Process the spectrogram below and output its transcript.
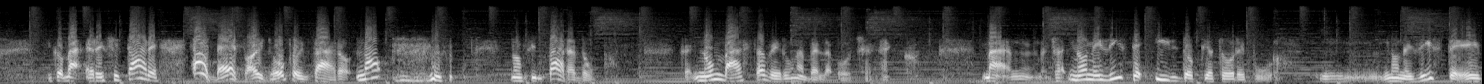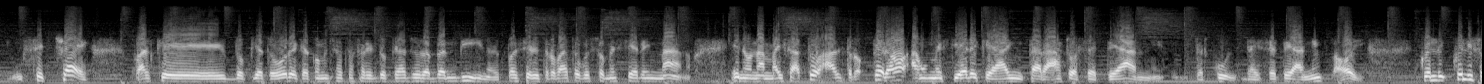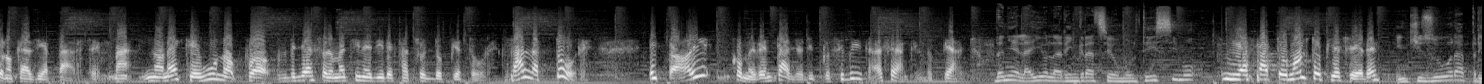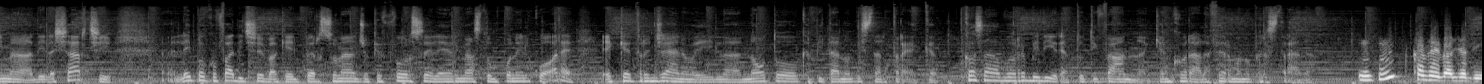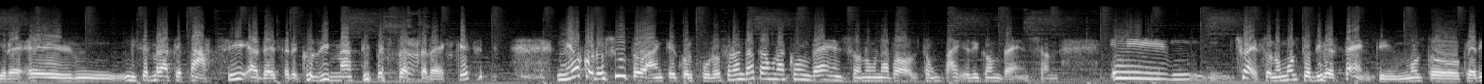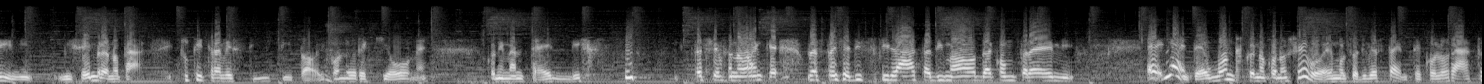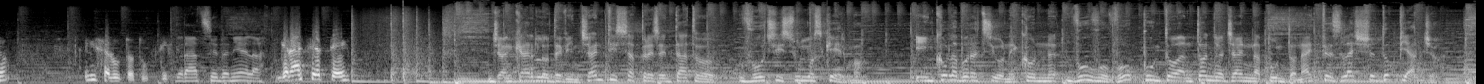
Dico, ma recitare? Eh beh, poi dopo imparo. No, non si impara dopo. Cioè, non basta avere una bella voce, ecco. Ma mm, cioè, non esiste il doppiatore puro. Mm, non esiste e se c'è qualche doppiatore che ha cominciato a fare il doppiaggio da bambino e poi si è ritrovato questo mestiere in mano e non ha mai fatto altro, però ha un mestiere che ha imparato a sette anni, per cui dai sette anni in poi quelli, quelli, sono casi a parte, ma non è che uno può svegliarsi la mattina e dire faccio il doppiatore, fa l'attore. E poi come ventaglio di possibilità c'è anche il doppiaggio. Daniela, io la ringrazio moltissimo. Mi ha fatto molto piacere. In chiusura, prima di lasciarci, eh, lei poco fa diceva che il personaggio che forse le è rimasto un po' nel cuore è Catherine Genoway, il noto capitano di Star Trek. Cosa vorrebbe dire a tutti i fan che ancora la fermano per strada? Mm-hmm. Cosa vi voglio dire? Eh, mi sembrate pazzi ad essere così matti per Star Trek. Ne ho conosciuto anche qualcuno, sono andata a una convention una volta, un paio di convention. E, mm, cioè sono molto divertenti, molto carini, mi sembrano pazzi, tutti travestiti poi, con l'orecchione, con i mantelli. Facevano anche una specie di sfilata di moda con premi. E niente, è un mondo che non conoscevo, è molto divertente, colorato. Li saluto tutti. Grazie Daniela. Grazie a te. Giancarlo De Vincentis ha presentato Voci sullo schermo in collaborazione con www.antoniogenna.net slash doppiaggio.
